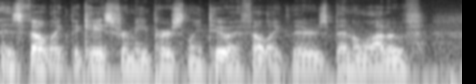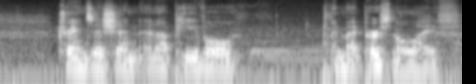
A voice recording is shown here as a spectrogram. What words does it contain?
has felt like the case for me personally, too. I felt like there's been a lot of transition and upheaval in my personal life.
